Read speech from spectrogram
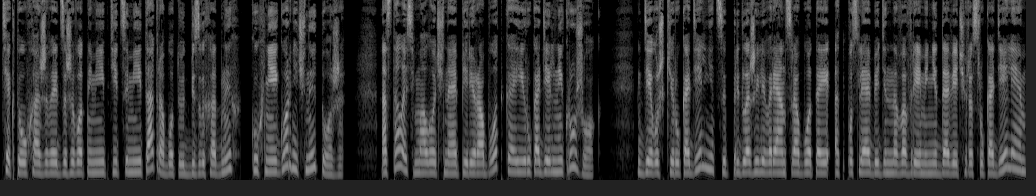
Те, кто ухаживает за животными и птицами, и так работают без выходных, кухня и горничные тоже. Осталась молочная переработка и рукодельный кружок. Девушки-рукодельницы предложили вариант с работой от послеобеденного времени до вечера с рукоделием,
